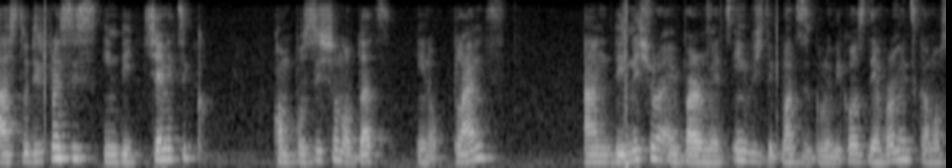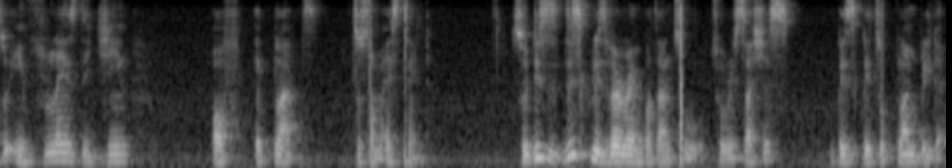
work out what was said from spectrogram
as to the differences in the genetic composition of that you know plant and the natural environment in which the plant is growing because the environment can also influence the gene of a plant to some extent so this is this is very, very important to to researchers basically to plant breeder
